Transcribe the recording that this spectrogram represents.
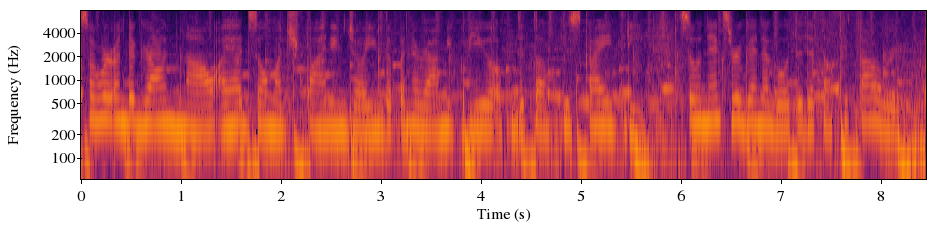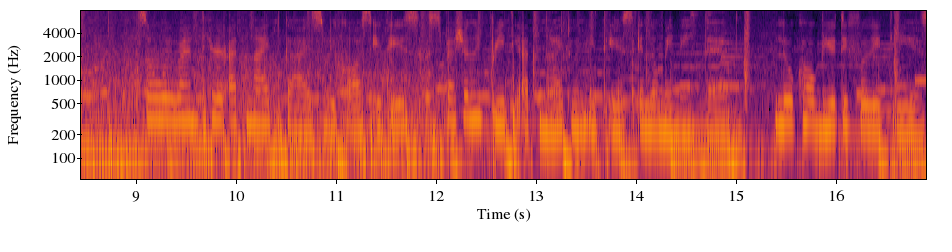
So we're on the ground now. I had so much fun enjoying the panoramic view of the Tokyo Sky Tree. So next we're gonna go to the Tokyo Tower. So we went here at night guys because it is especially pretty at night when it is illuminated. Look how beautiful it is.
